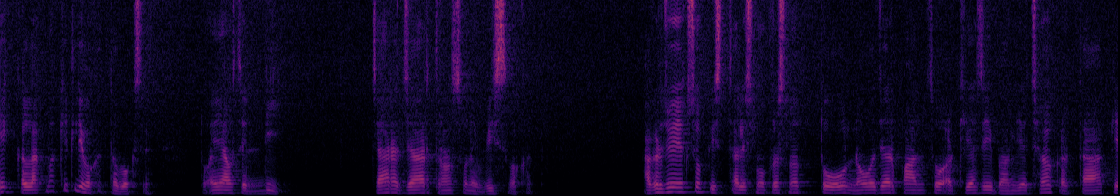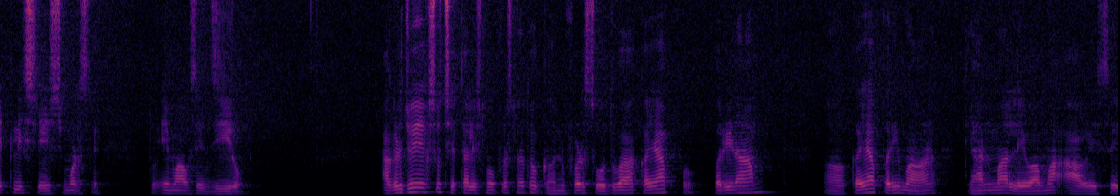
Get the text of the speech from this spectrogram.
એક કલાકમાં કેટલી વખત ધબકશે? તો અહીંયા આવશે ડી, ચાર હજાર ત્રણસો ને વીસ વખત. આગળ જોઈએ એકસો પિસ્તાલીસમો પ્રશ્ન, તો નવ હજાર પાંચસો અઠ્યાસી ભાગ્યા છ કરતાં કેટલી શેષ મળશે? તો એમાં આવશે ઝીરો. આગળ જોઈએ એકસો છેતાલીસમો પ્રશ્ન, તો ઘનફળ શોધવા કયા પરિણામ કયા પરિમાણ ધ્યાનમાં લેવામાં આવે છે?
